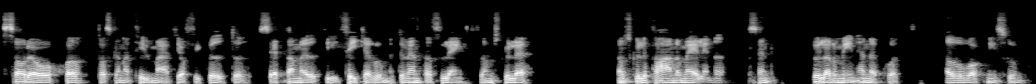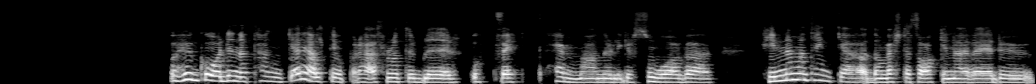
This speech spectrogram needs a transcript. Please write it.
sa då sköterskorna till mig att jag fick gå ut och sätta mig ut i fikarummet och vänta så länge. För de skulle de skulle ta hand om Elin nu. Sen rullade de in henne på ett övervakningsrum. Och hur går dina tankar i alltihopa det här? Från att du blir uppväckt hemma när du ligger och sover. Hinner man tänka de värsta sakerna eller är, du,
